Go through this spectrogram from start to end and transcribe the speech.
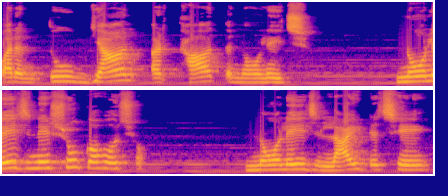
પરંતુ જ્ઞાન અર્થાત નોલેજ નોલેજને શું કહો છો? નોલેજ લાઇટ છે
